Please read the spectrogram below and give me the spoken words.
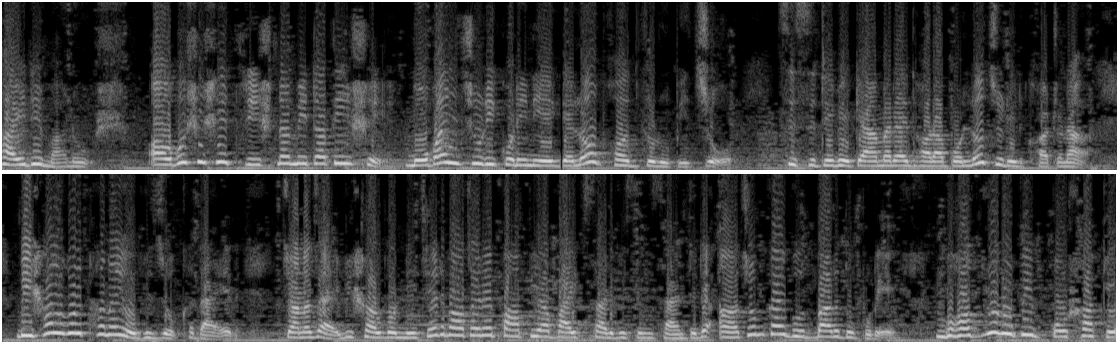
হাইরে মানুষ। অবশেষে তৃষ্ণা মেটাতে এসে মোবাইল চুরি করে নিয়ে গেল ভদ্ররূপী চোর। সিসিটিভি ক্যামেরায় ধরা পড়ল চুরির ঘটনা। বিশালগড় থানায় অভিযোগ দায়ের। জানা যায়, বিশালগড় নিচের বাজারে পাপিয়া বাইক সার্ভিসিং সেন্টারে আচমকায় বুধবার দুপুরে ভদ্ররূপী পোশাকে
